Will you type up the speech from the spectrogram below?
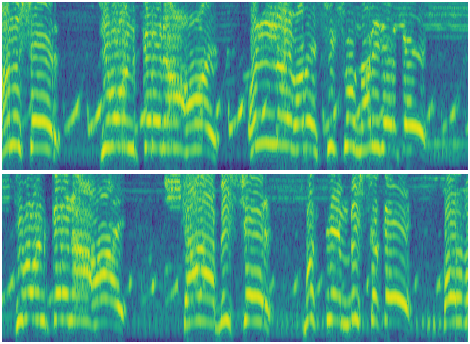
মানুষের জীবন কেড়ে নেওয়া হয় অন্যায়ভাবে শিশু নারীদেরকে জীবন কেড়ে নেওয়া হয়। সারা বিশ্বের মুসলিম বিশ্বকে বলব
